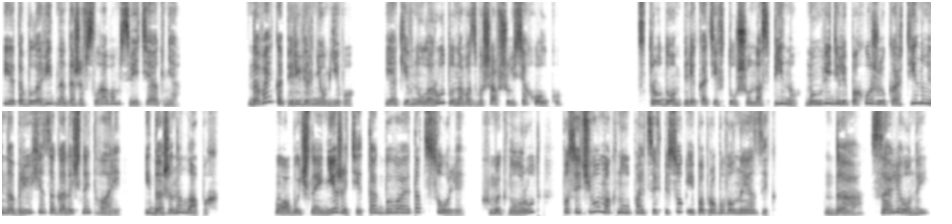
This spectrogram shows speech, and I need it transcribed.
и это было видно даже в слабом свете огня. «Давай-ка перевернем его», – я кивнула Руту на возвышавшуюся холку. С трудом перекатив тушу на спину, мы увидели похожую картину и на брюхе загадочной твари, и даже на лапах. У обычной нежити так бывает от соли, хмыкнул Рут, после чего макнул пальцы в песок и попробовал на язык. Да, соленый.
